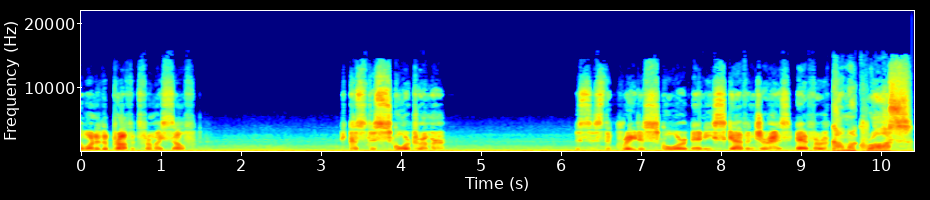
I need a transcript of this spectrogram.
I wanted the profits for myself. Because this score drummer. This is the greatest score any scavenger has ever come across.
